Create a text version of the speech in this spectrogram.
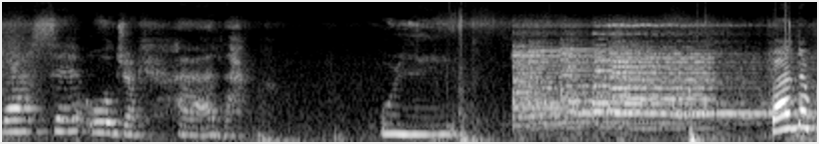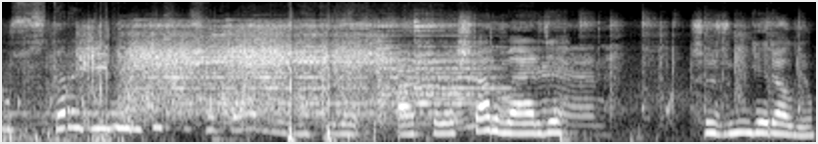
verse olacak herhalde. Uy. Ben de bu stratejiyle hiçbir şey vermiyorum arkadaşlar. Arkadaşlar verdi. Sözümü geri alıyorum.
